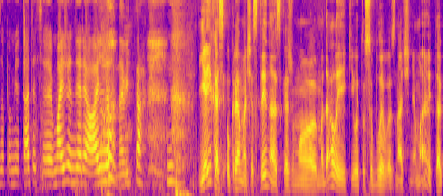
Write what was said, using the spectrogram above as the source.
запам'ятати це майже нереально. Навіть так. Є якась окрема частина, скажімо, медалей, які от особливе значення мають, так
